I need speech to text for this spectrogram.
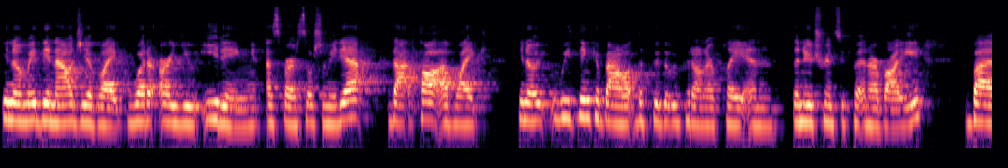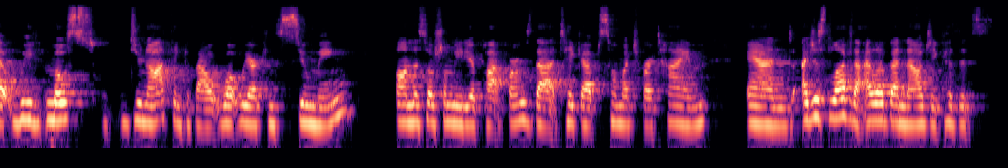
you know made the analogy of like what are you eating as far as social media that thought of like you know we think about the food that we put on our plate and the nutrients we put in our body but we most do not think about what we are consuming on the social media platforms that take up so much of our time and I just love that. I love that analogy because it's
